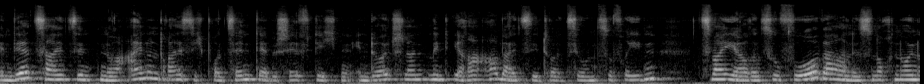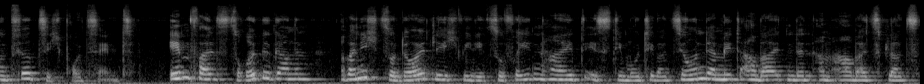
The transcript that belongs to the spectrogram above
denn derzeit sind nur 31 Prozent der Beschäftigten in Deutschland mit ihrer Arbeitssituation zufrieden. Zwei Jahre zuvor waren es noch 49 Prozent. Ebenfalls zurückgegangen, aber nicht so deutlich wie die Zufriedenheit ist die Motivation der Mitarbeitenden am Arbeitsplatz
